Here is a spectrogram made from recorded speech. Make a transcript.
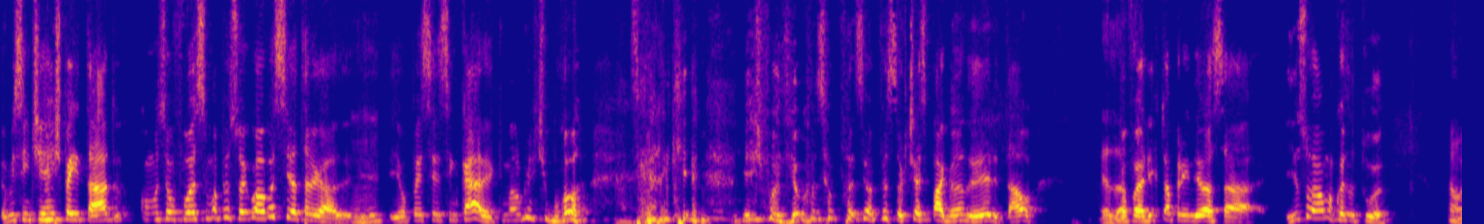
eu me senti respeitado como se eu fosse uma pessoa igual a você, tá ligado? Uhum. E, e, eu pensei assim, cara, que maluco gente boa. Esse cara aqui me respondeu como se eu fosse uma pessoa que estivesse pagando ele e tal. Exato. Então foi ali que tu aprendeu essa. Isso é uma coisa tua? Não,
